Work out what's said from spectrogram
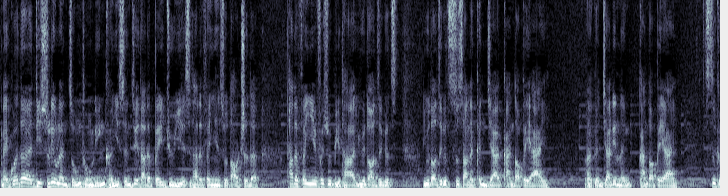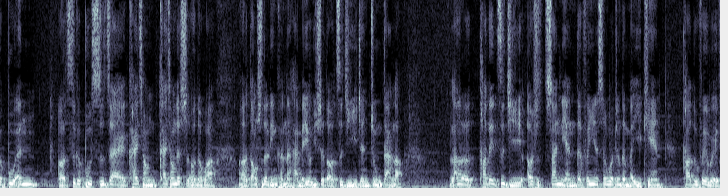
美国的第十六任总统林肯一生最大的悲剧，也是他的婚姻所导致的。他的婚姻或许比他遇到这个遇到这个刺杀呢更加感到悲哀，呃，更加令人感到悲哀。刺客布恩，呃，刺客布斯在开枪开枪的时候的话，呃，当时的林肯呢还没有意识到自己已经中弹了。然而，他对自己二十三年的婚姻生活中的每一天，他都会为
